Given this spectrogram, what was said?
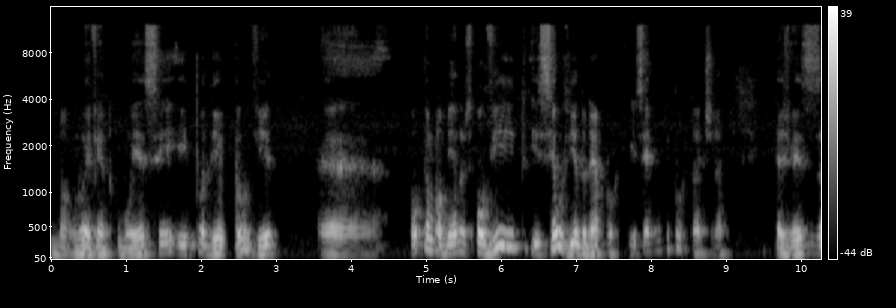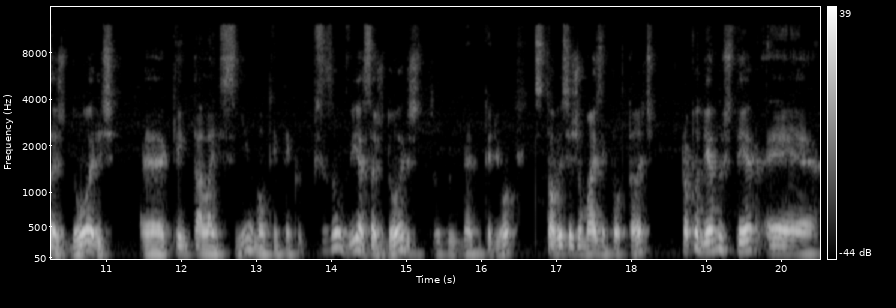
num evento como esse e poder ouvir, é, ou pelo menos ouvir e ser ouvido, né? Porque isso é muito importante, né? Que às vezes as dores, é, quem está lá em cima ou quem tem precisa ouvir essas dores do, do, né, do interior, isso talvez seja o mais importante para podermos ter é,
